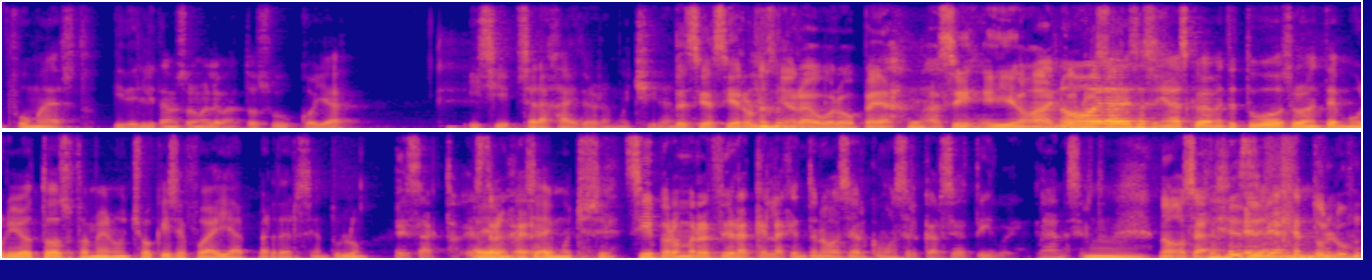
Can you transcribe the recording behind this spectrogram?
fuma esto. Y de literalmente solo me levantó su collar y sí, pues era Hyder, era muy chida. Decía, si era una señora europea, así. Y yo, ay, No, era de esas señoras que obviamente tuvo, seguramente murió toda su familia en un choque y se fue ahí a perderse en Tulum. Exacto, Hay, extranjera. hay muchos, sí. Sí, pero me refiero a que la gente no va a saber cómo acercarse a ti, güey. Ah, no es cierto. Mm. No, o sea, Sí. el viaje a Tulum.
